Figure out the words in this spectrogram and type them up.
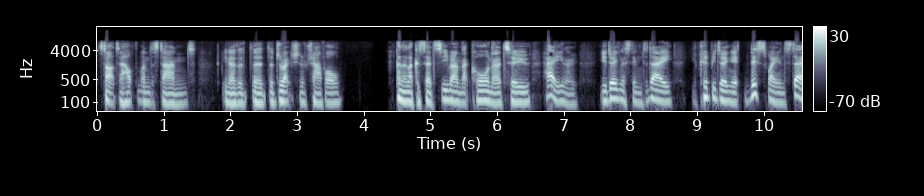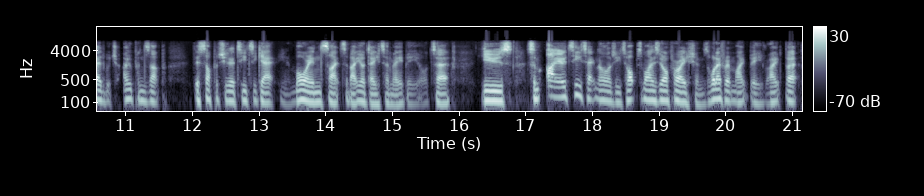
start to help them understand, you know, the the, the direction of travel, and then, like I said, see around that corner to, hey, you know, you're doing this thing today, you could be doing it this way instead, which opens up this opportunity to get you know, more insights about your data, maybe, or to use some IoT technology to optimize your operations, whatever it might be, right? But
